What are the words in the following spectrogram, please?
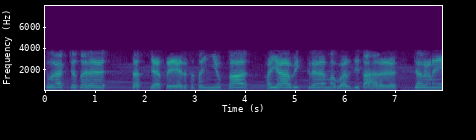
तु राक्षसः तस्य ते रथसंयुक्ता हया विक्रमवर्जितः चरणे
